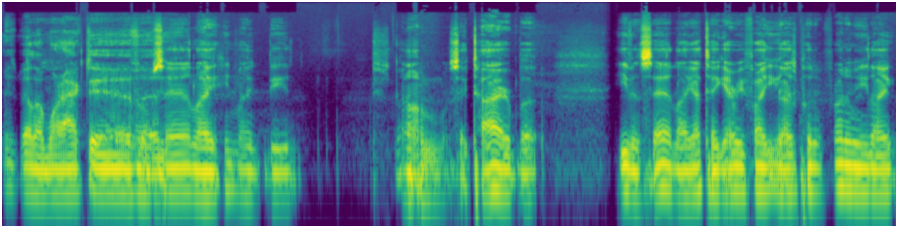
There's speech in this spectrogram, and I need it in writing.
he's been a little more active. you know what I'm saying? Like he might be I don't want to say tired, but even said like I take every fight you guys put in front of me, like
